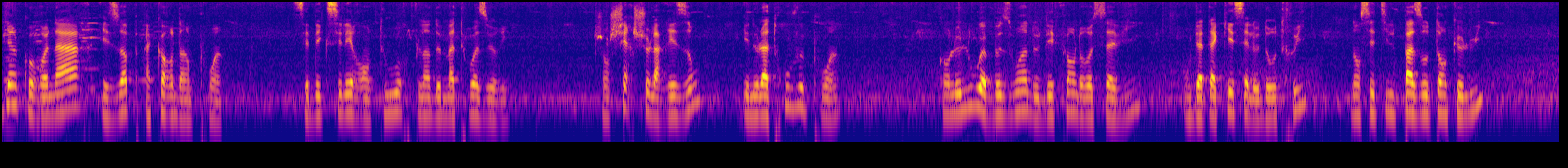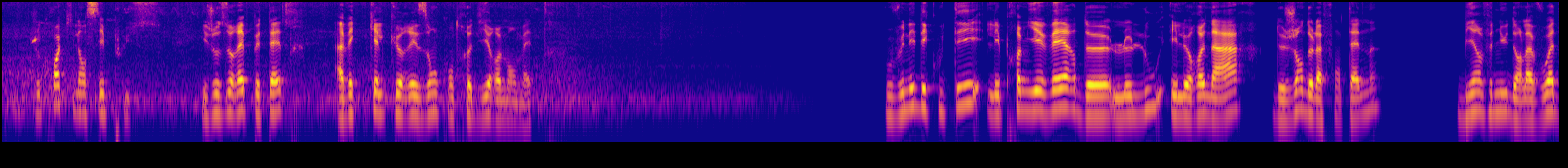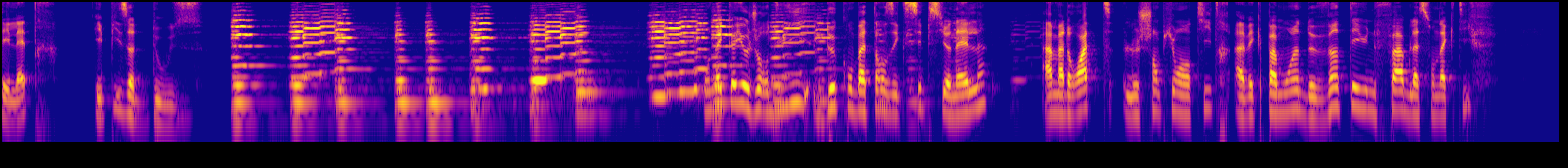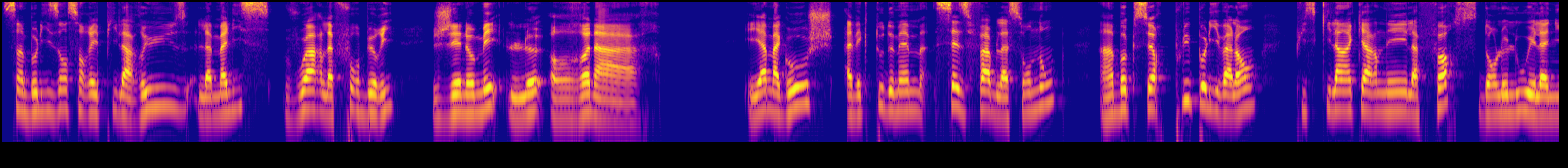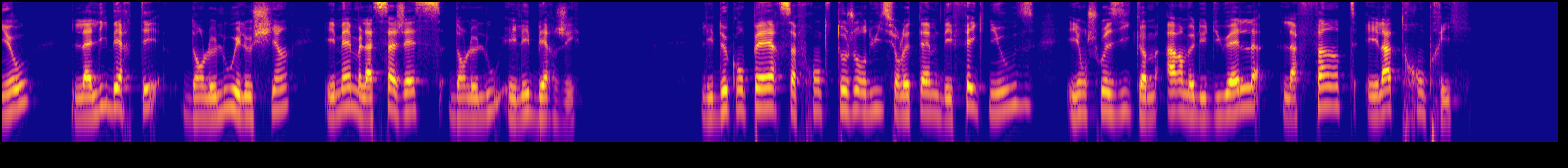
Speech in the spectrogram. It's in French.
vient qu'au renard, Ésope accorde un point C'est d'excellents tours plein de matoiseries. J'en cherche la raison et ne la trouve point. Quand le loup a besoin de défendre sa vie ou d'attaquer celle d'autrui, n'en sait-il pas autant que lui? Je crois qu'il en sait plus, et j'oserais peut-être, avec quelques raisons, contredire mon maître. Vous venez d'écouter les premiers vers de Le loup et le renard de Jean de La Fontaine. Bienvenue dans la voie des lettres, épisode 12. On accueille aujourd'hui deux combattants exceptionnels. À ma droite, le champion en titre avec pas moins de 21 fables à son actif, symbolisant sans répit la ruse, la malice, voire la fourberie, j'ai nommé le renard. Et à ma gauche, avec tout de même 16 fables à son nom, un boxeur plus polyvalent, puisqu'il a incarné la force dans le loup et l'agneau, la liberté dans le loup et le chien, et même la sagesse dans le loup et les bergers. Les deux compères s'affrontent aujourd'hui sur le thème des fake news et ont choisi comme arme du duel la feinte et la tromperie.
